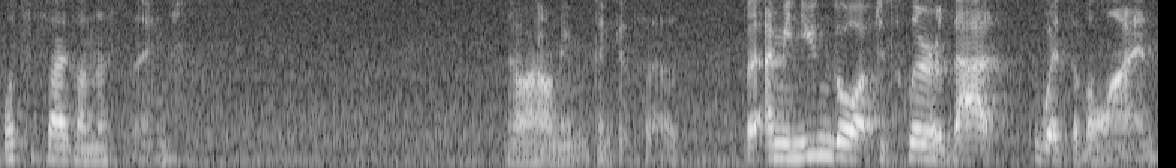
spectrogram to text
What's the size on this thing? No, I don't even think it says. But I mean, you can go up to clear that width of a line,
